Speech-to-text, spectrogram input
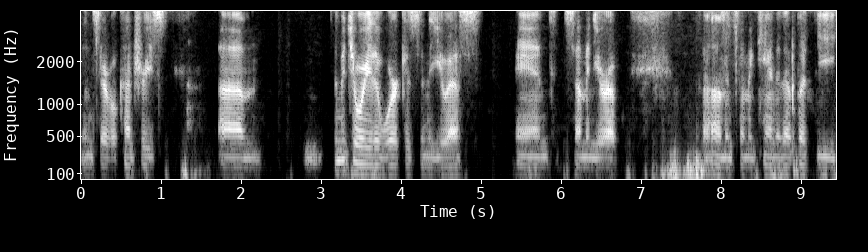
in several countries. Um, the majority of the work is in the U.S. and some in Europe um, and some in Canada. But the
